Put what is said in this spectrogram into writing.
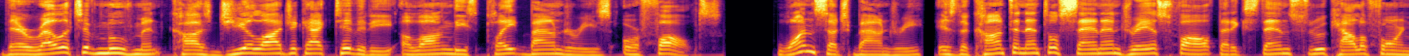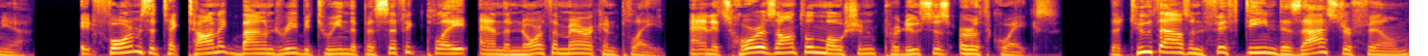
their relative movement caused geologic activity along these plate boundaries or faults. One such boundary is the continental San Andreas Fault that extends through California. It forms a tectonic boundary between the Pacific Plate and the North American Plate, and its horizontal motion produces earthquakes. The 2015 disaster film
